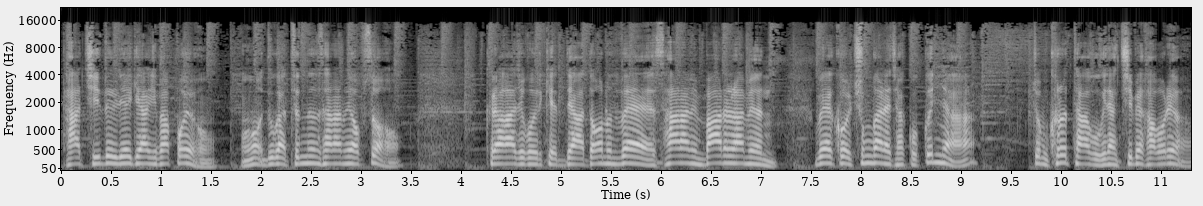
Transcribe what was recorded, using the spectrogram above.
다 지들 얘기하기 바빠요. 어, 누가 듣는 사람이 없어. 그래가지고 이렇게, 야, 너는 왜 사람이 말을 하면 왜 그걸 중간에 자꾸 끊냐? 좀 그렇다 하고 그냥 집에 가버려.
